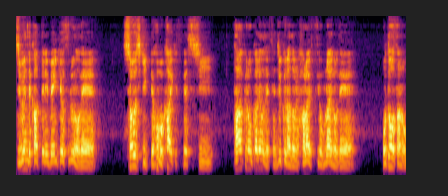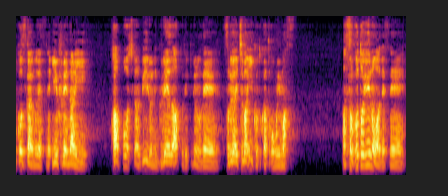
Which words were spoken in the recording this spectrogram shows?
自分で勝手に勉強するので、正直言ってほぼ解決ですし、多額のお金をですね、塾などに払う必要もないので、お父さんのお小遣いもですね、インフレになり、発泡酒からビールにグレードアップできるので、それが一番いいことかと思います。まあ、そこというのはですね、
